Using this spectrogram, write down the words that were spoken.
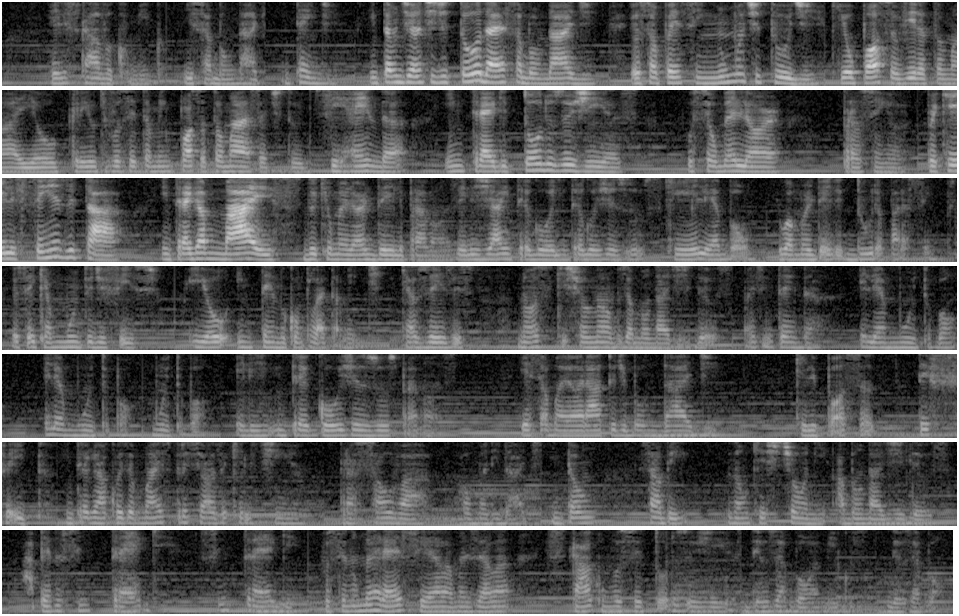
ele estava comigo. Isso é bondade, entende? Então, diante de toda essa bondade, eu só penso em uma atitude que eu possa vir a tomar e eu creio que você também possa tomar essa atitude. Se renda entregue todos os dias o seu melhor para o Senhor, porque ele sem hesitar entrega mais do que o melhor dele para nós. Ele já entregou, ele entregou Jesus, que ele é bom e o amor dele dura para sempre. Eu sei que é muito difícil e eu entendo completamente que às vezes nós questionamos a bondade de Deus, mas entenda, ele é muito bom. Ele é muito bom, muito bom. Ele entregou Jesus para nós. Esse é o maior ato de bondade que ele possa ter feito entregar a coisa mais preciosa que ele tinha para salvar a humanidade. Então, sabe, não questione a bondade de Deus. Apenas se entregue, se entregue. Você não merece ela, mas ela está com você todos os dias. Deus é bom, amigos. Deus é bom.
